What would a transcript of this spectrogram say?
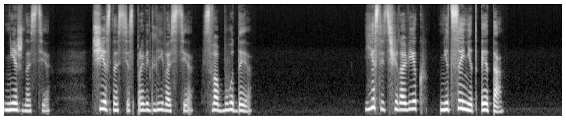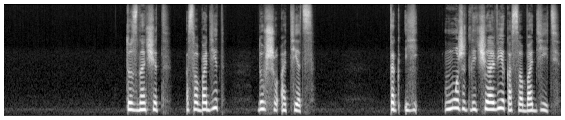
нежности, честности, справедливости, свободы. Если человек не ценит это, то значит освободит душу Отец. Так может ли человек освободить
